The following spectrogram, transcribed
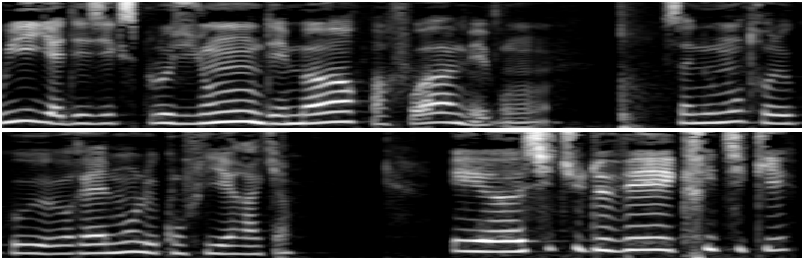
Oui, il y a des explosions, des morts parfois, mais bon, ça nous montre le, réellement le conflit irakien. Et euh, si tu devais critiquer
